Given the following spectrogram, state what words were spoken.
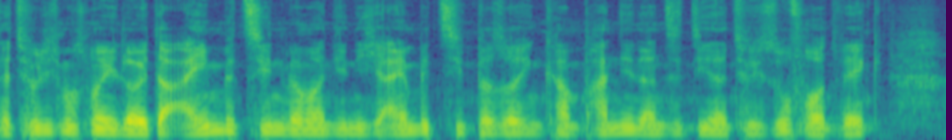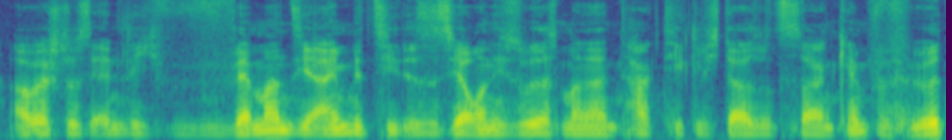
natürlich muss man die Leute einbeziehen, wenn man die nicht einbezieht bei solchen Kampagnen, dann sind die natürlich sofort weg. Aber schlussendlich, wenn man sie einbezieht, ist es ja auch nicht so, dass man dann tagtäglich da sozusagen Kämpfe führt.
